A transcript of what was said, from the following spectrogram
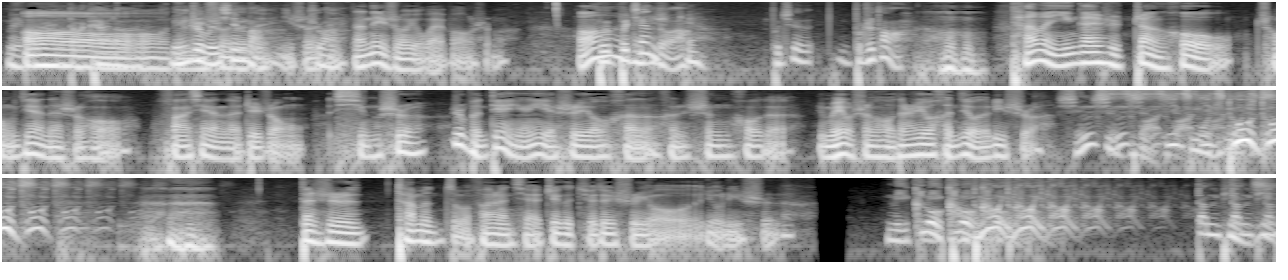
美国人打开哦了，明治维新吧对，你说的对是吧？？那那时候有外包是吗？哦，不不见得啊不见得不知道啊。他们应该是战后重建的时候发现了这种形式。日本电影也是有很很深厚的，也没有深厚，但是有很久的历史啊。行行行，いつも兔兔兔兔。但是他们怎么发展起来，这个绝对是有有历史的。米克洛康特单片片。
